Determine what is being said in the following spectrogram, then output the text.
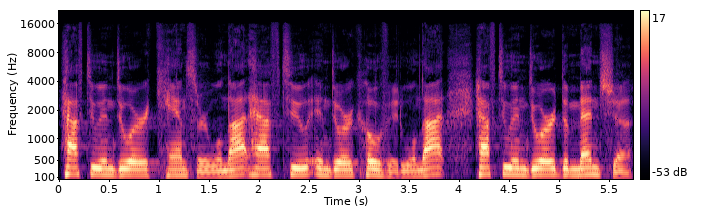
have to endure cancer, will not have to endure COVID, will not have to endure dementia.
